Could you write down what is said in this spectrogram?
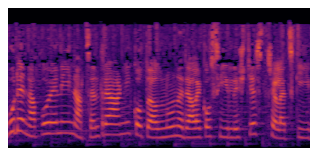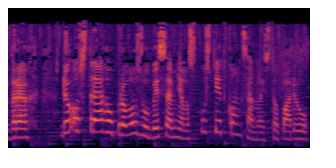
Bude napojený na centrální kotelnu nedaleko sídliště Střelecký vrch. Do ostrého provozu by se měl spustit koncem listopadu.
